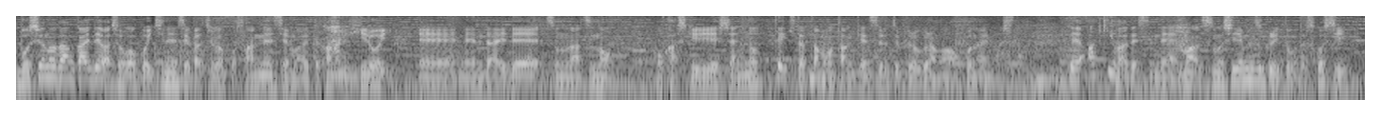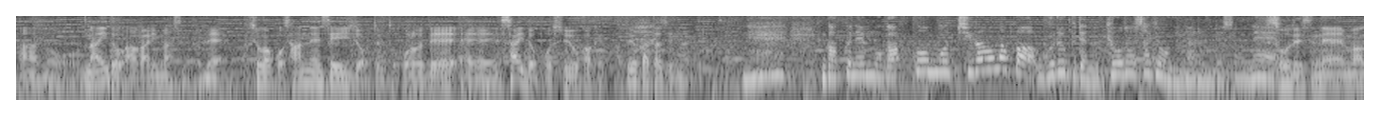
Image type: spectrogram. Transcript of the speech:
募集の段階では小学校1年生から中学校3年生までってかなり広い、はい、えー、年代でその夏の貸し切り列車に乗って北多摩を探検するというプログラムを行いました。で秋はですね、まあ、その CM 作りということで少しあの難易度が上がりますので小学校3年生以上というところで、えー、再度募集をかけたという形になっています、ね、学年も学校も違う中グループでの共同作業になるんですよね。そうですね、ま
